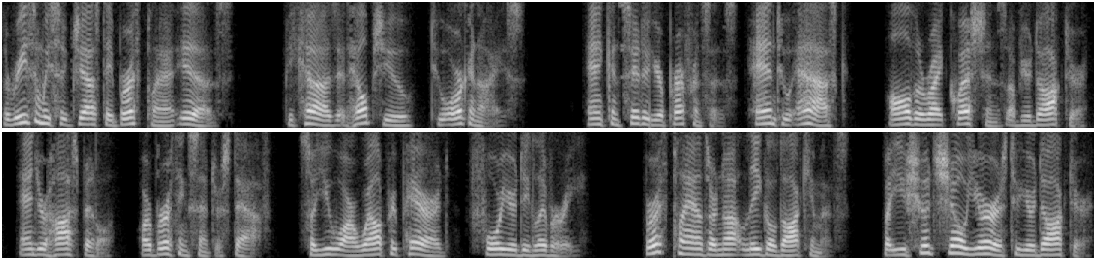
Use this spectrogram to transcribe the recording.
The reason we suggest a birth plan is because it helps you to organize and consider your preferences and to ask all the right questions of your doctor and your hospital or birthing center staff so you are well prepared for your delivery. Birth plans are not legal documents, but you should show yours to your doctor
